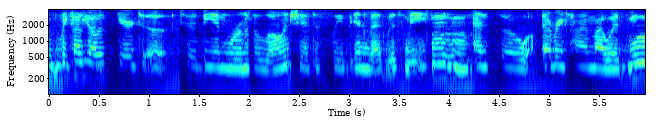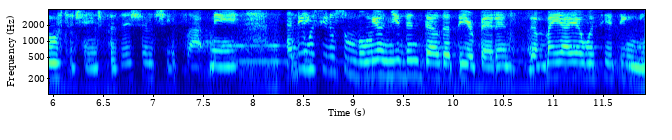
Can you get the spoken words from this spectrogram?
So, because I was scared to, to be in rooms alone, she had to sleep in bed with me. Mm-mm. And so every time I would move to change positions, she'd slap me. Hindi mo sinusumbong yun. You didn't tell that to your parents. That my yaya was hitting me.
